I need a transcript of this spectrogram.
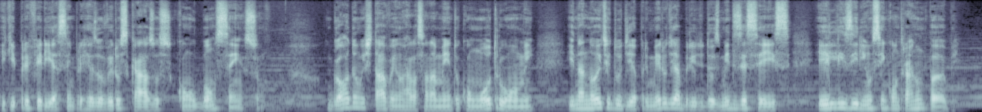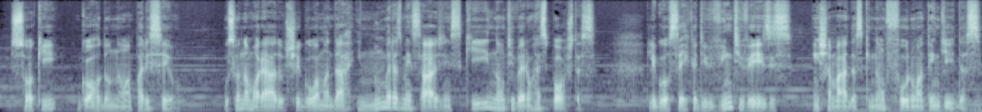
e que preferia sempre resolver os casos com o bom senso. Gordon estava em um relacionamento com um outro homem e na noite do dia 1 de abril de 2016 eles iriam se encontrar num pub. Só que Gordon não apareceu. O seu namorado chegou a mandar inúmeras mensagens que não tiveram respostas. Ligou cerca de 20 vezes em chamadas que não foram atendidas.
